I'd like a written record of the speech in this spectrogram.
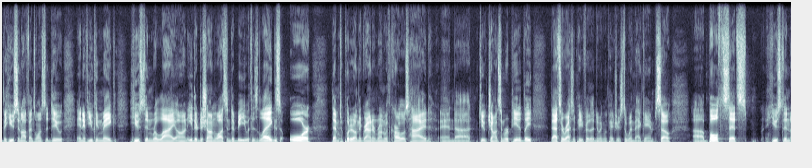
the Houston offense wants to do. And if you can make Houston rely on either Deshaun Watson to beat you with his legs or them to put it on the ground and run with Carlos Hyde and uh, Duke Johnson repeatedly, that's a recipe for the New England Patriots to win that game. So uh, both sits, Houston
